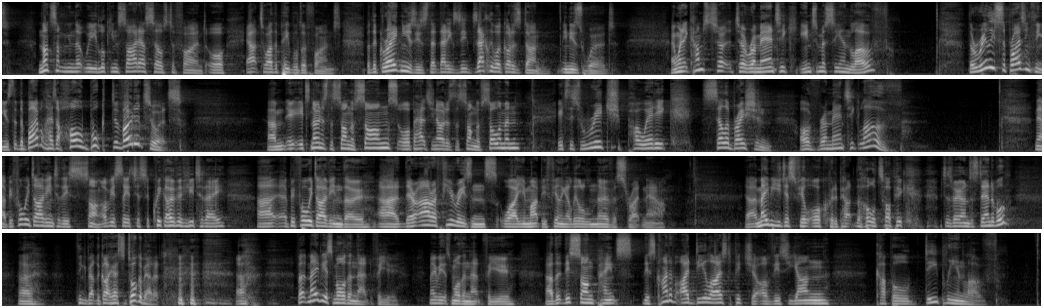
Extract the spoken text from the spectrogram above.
not something that we look inside ourselves to find or out to other people to find. But the great news is that that is exactly what God has done in His Word. And when it comes to, to romantic intimacy and love, the really surprising thing is that the Bible has a whole book devoted to it. Um, it's known as the Song of Songs, or perhaps you know it as the Song of Solomon. It's this rich, poetic celebration of romantic love. Now, before we dive into this song, obviously it's just a quick overview today. Uh, before we dive in, though, uh, there are a few reasons why you might be feeling a little nervous right now. Uh, maybe you just feel awkward about the whole topic, which is very understandable. Think about the guy who has to talk about it. Uh, but maybe it's more than that for you. Maybe it's more than that for you. Uh, that this song paints this kind of idealized picture of this young couple deeply in love.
